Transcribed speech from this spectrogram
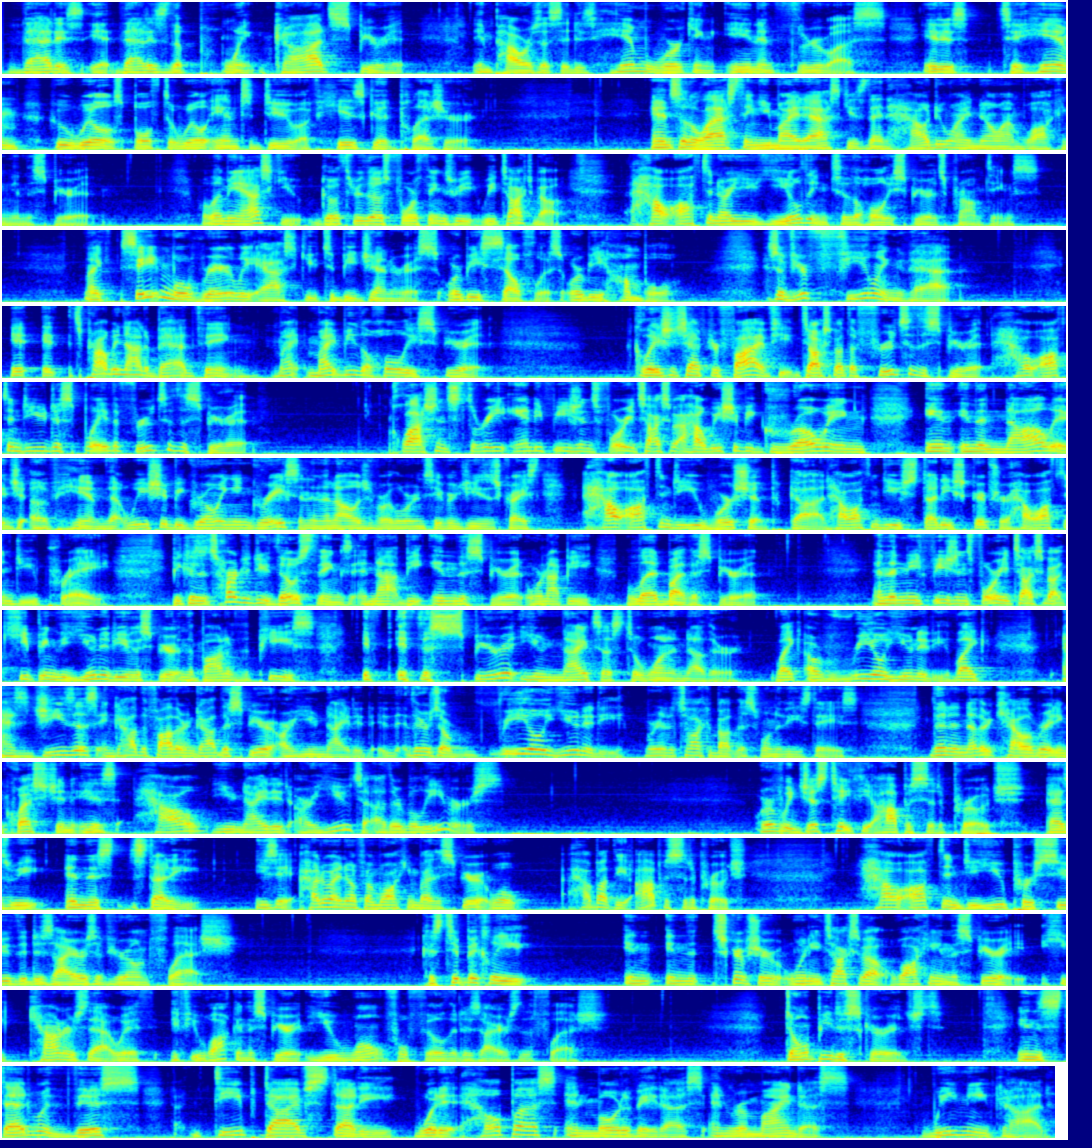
That is it. That is the point. God's spirit empowers us. It is him working in and through us. It is to him who wills both to will and to do of his good pleasure. And so the last thing you might ask is then, how do I know I'm walking in the Spirit? Well, let me ask you go through those four things we, we talked about. How often are you yielding to the Holy Spirit's promptings? Like, Satan will rarely ask you to be generous or be selfless or be humble. so, if you're feeling that, it, it, it's probably not a bad thing. Might, might be the Holy Spirit. Galatians chapter 5, he talks about the fruits of the Spirit. How often do you display the fruits of the Spirit? Colossians 3 and Ephesians 4, he talks about how we should be growing in, in the knowledge of him, that we should be growing in grace and in the knowledge of our Lord and Savior Jesus Christ. How often do you worship God? How often do you study scripture? How often do you pray? Because it's hard to do those things and not be in the Spirit or not be led by the Spirit. And then in Ephesians 4, he talks about keeping the unity of the Spirit and the bond of the peace. If, if the Spirit unites us to one another, like a real unity, like as Jesus and God the Father and God the Spirit are united. There's a real unity. We're going to talk about this one of these days. Then another calibrating question is how united are you to other believers? Or if we just take the opposite approach as we in this study, you say, How do I know if I'm walking by the Spirit? Well, how about the opposite approach? How often do you pursue the desires of your own flesh? Because typically, in in the scripture when he talks about walking in the spirit he counters that with if you walk in the spirit you won't fulfill the desires of the flesh. Don't be discouraged. Instead with this deep dive study would it help us and motivate us and remind us we need god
